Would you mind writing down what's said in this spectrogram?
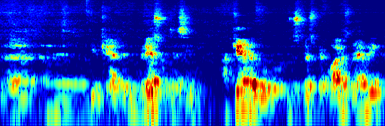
é, é, de queda de preço, vamos dizer assim, a queda do, dos preços pecuários deve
